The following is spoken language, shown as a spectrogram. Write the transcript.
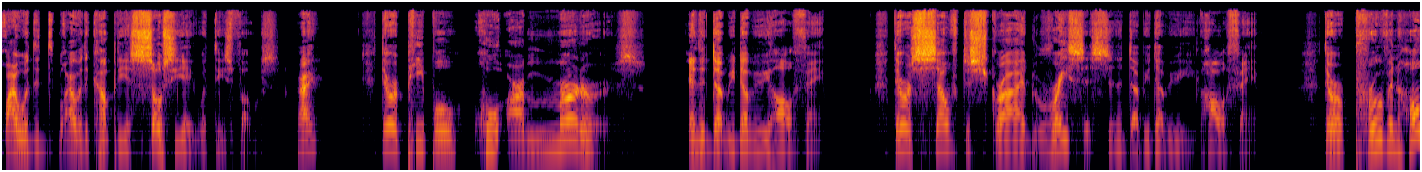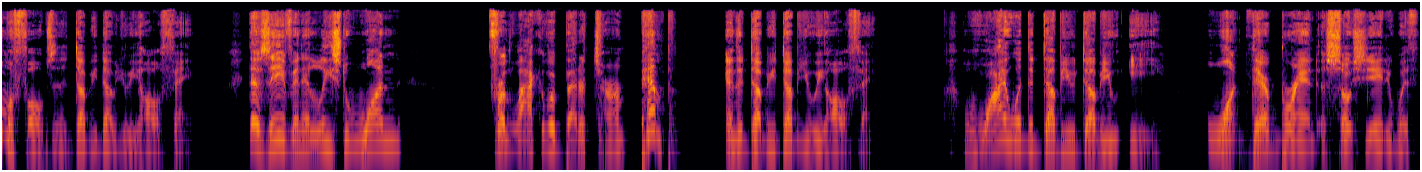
Why would the why would the company associate with these folks, right? There are people who are murderers in the WWE Hall of Fame. There are self-described racists in the WWE Hall of Fame. There are proven homophobes in the WWE Hall of Fame. There's even at least one, for lack of a better term, pimp in the WWE Hall of Fame. Why would the WWE want their brand associated with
